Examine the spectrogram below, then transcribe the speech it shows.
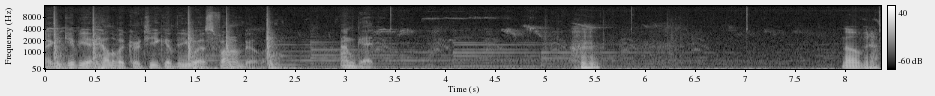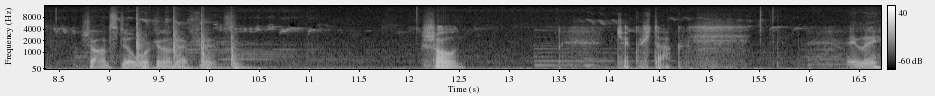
I can give you a hell of a critique of the U.S. Farm Bill, though. I'm good. dobra. Sean's still working on that fence. Show. Czy jakoś tak. Hey, Lee.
